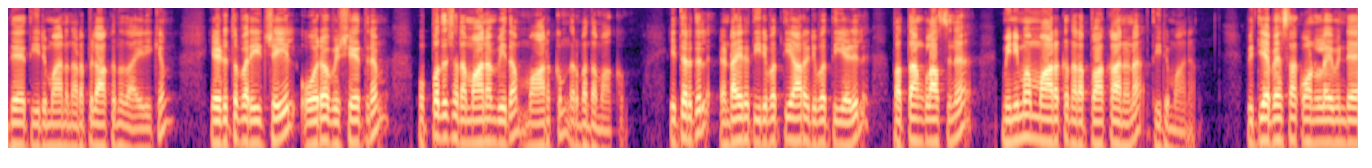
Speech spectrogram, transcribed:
ഇതേ തീരുമാനം നടപ്പിലാക്കുന്നതായിരിക്കും. എഴുത്തു പരീക്ഷയിൽ ഓരോ വിഷയത്തിനും മുപ്പത് ശതമാനം വീതം മാർക്കും നിർബന്ധമാക്കും. ഇത്തരത്തിൽ രണ്ടായിരത്തി ഇരുപത്തിയാറ് ഇരുപത്തിയേഴിൽ പത്താം ക്ലാസ്സിന് മിനിമം മാർക്ക് നടപ്പാക്കാനാണ് തീരുമാനം. വിദ്യാഭ്യാസ കോൺക്ലേവിന്റെ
